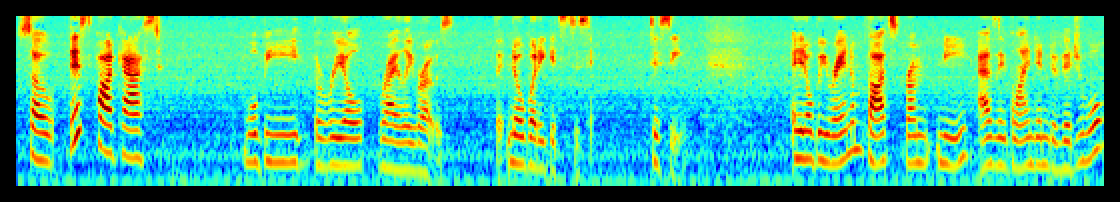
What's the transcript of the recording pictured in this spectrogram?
So, this podcast will be the real Riley Rose that nobody gets to see. To see. It'll be random thoughts from me as a blind individual.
